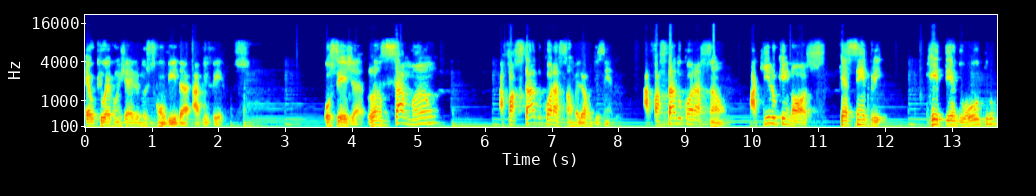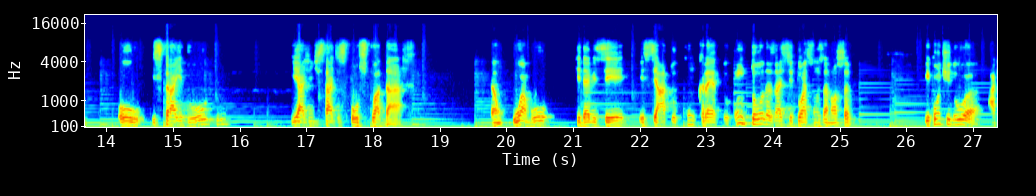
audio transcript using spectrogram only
é o que o Evangelho nos convida a vivermos. Ou seja, lançar mão, afastar do coração, melhor dizendo, afastar do coração aquilo que em nós quer sempre reter do outro ou extrair do outro e a gente está disposto a dar. Então, o amor que deve ser esse ato concreto em todas as situações da nossa vida. E continua a,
